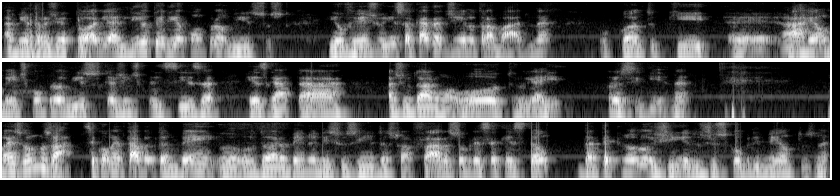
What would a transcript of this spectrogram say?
a minha trajetória e ali eu teria compromissos. E eu vejo isso a cada dia no trabalho, né? o quanto que é, há realmente compromissos que a gente precisa resgatar, ajudar um ao outro e aí prosseguir, né? Mas vamos lá. Você comentava também, Dora, bem no iníciozinho da sua fala, sobre essa questão da tecnologia, dos descobrimentos, né?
